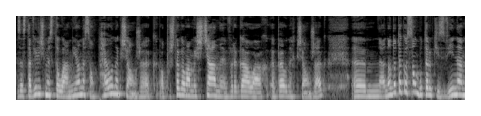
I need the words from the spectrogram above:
Zestawiliśmy stołami. One są pełne książek. Oprócz tego mamy ściany w regałach e, pełnych książek. No do tego są butelki z winem,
